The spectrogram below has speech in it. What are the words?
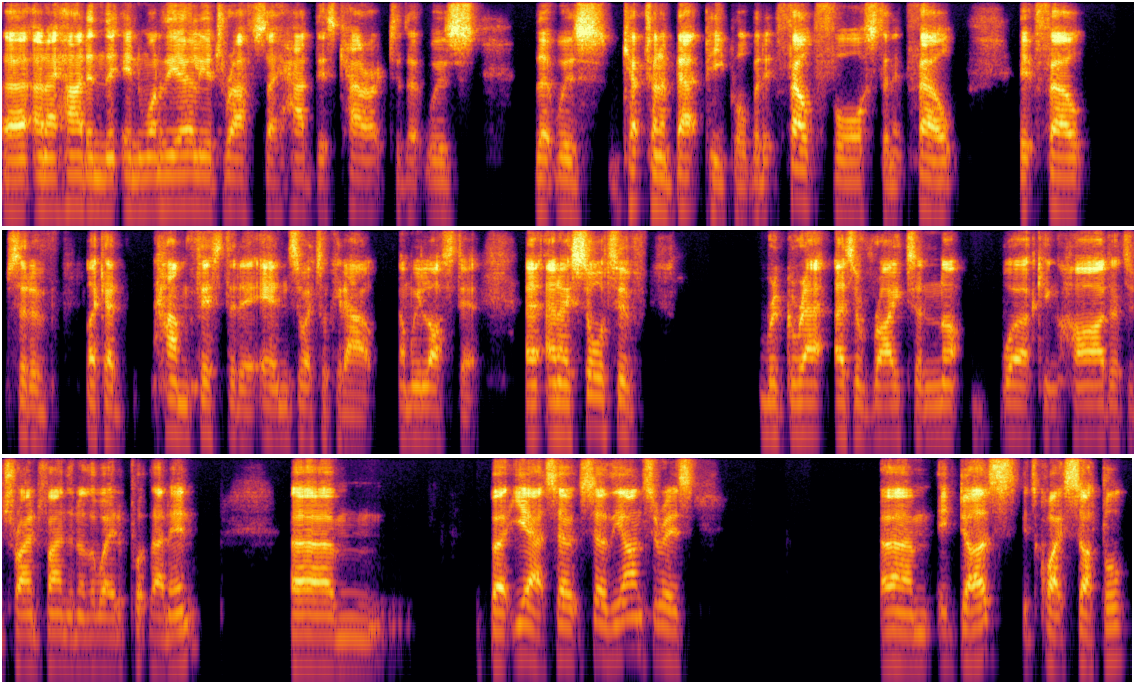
uh, and I had in the in one of the earlier drafts, I had this character that was that was kept trying to bet people, but it felt forced and it felt it felt sort of like I ham fisted it in, so I took it out and we lost it, and, and I sort of regret as a writer not working harder to try and find another way to put that in. Um, but yeah, so so the answer is um, it does. It's quite subtle,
